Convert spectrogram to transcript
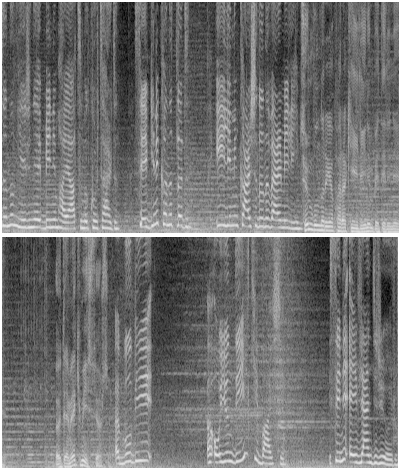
Gudda'nın yerine benim hayatımı kurtardın. Sevgini kanıtladın. İyiliğinin karşılığını vermeliyim. Tüm bunları yaparak iyiliğinin bedelini Ödemek mi istiyorsun? E, Bu bir e, oyun değil ki Bayşe. Seni evlendiriyorum.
